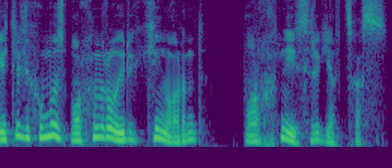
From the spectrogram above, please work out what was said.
Гэтэл хүмүүс бурхан руу эргэхийн оронд бурханы эсрэг явцгаас.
